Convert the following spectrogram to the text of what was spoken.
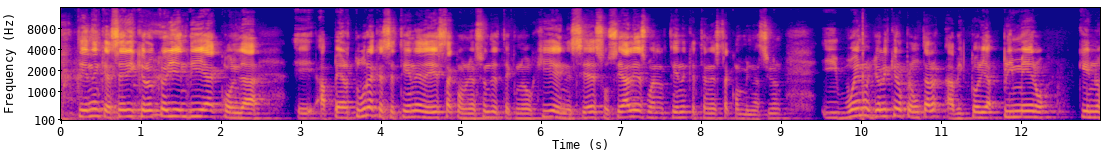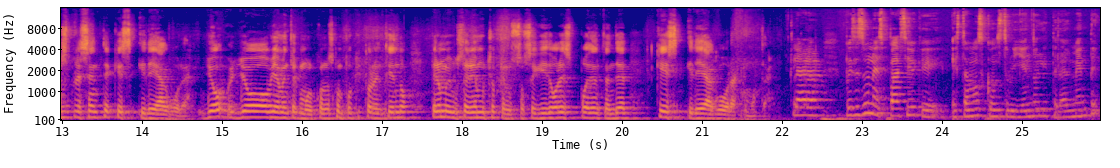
tienen que hacer y creo que hoy en día con la eh, apertura que se tiene de esta combinación de tecnología y necesidades sociales, bueno, tiene que tener esta combinación. Y bueno, yo le quiero preguntar a Victoria primero que nos presente qué es Ideagora. Yo, yo obviamente como lo conozco un poquito lo entiendo, pero me gustaría mucho que nuestros seguidores puedan entender qué es Ideagora como tal. Claro, pues es un espacio que estamos construyendo literalmente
